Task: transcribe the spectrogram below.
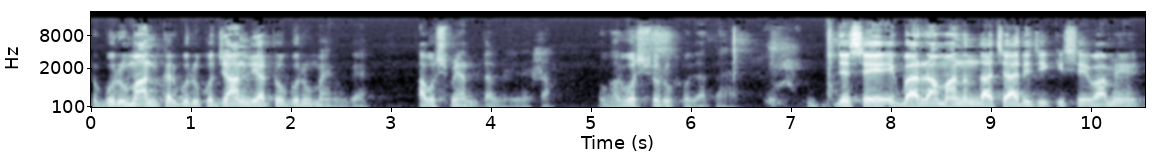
तो गुरु मानकर गुरु को जान लिया तो गुरुमय हो गया। अब उसमें अंतर नहीं रहता। वो भगवत स्वरूप हो जाता है। जैसे एक बार रामानंदाचार्य जी की सेवा में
